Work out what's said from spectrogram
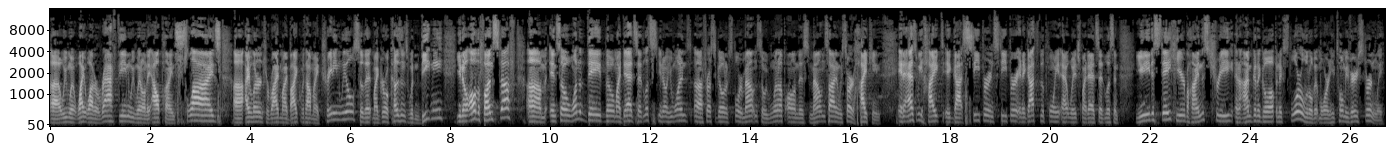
Uh, we went whitewater rafting, we went on the alpine slides. Uh, I learned to ride my bike without my training wheels so that my girl cousins wouldn't beat me. You know, all the fun stuff. Um, and so one day, though, my dad said, let's, you know, he wanted uh, for us to go and explore a mountain, so we went up on this mountainside and we started hiking. And as we hiked, it got steeper and steeper, and it got to the point at which my dad said, Listen, you need to stay here behind this tree, and I'm going to go up and explore a little bit more. And he told me very sternly.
